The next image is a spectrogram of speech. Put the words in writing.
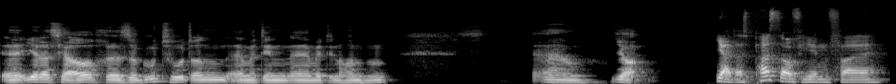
äh, ihr das ja auch äh, so gut tut und äh, mit den äh, mit den Hunden. Ähm, ja. Ja, das passt auf jeden Fall.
